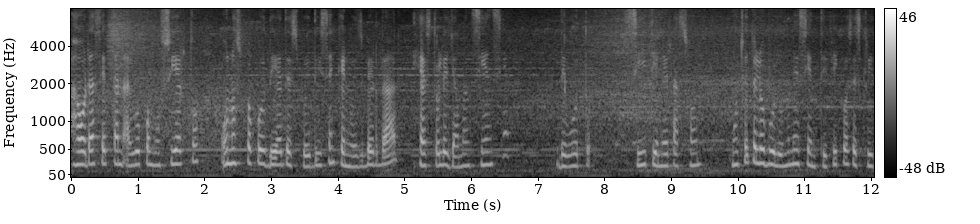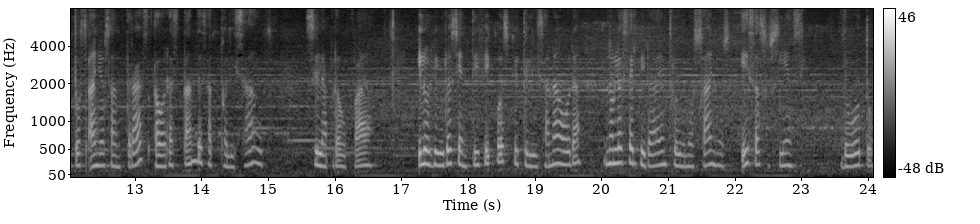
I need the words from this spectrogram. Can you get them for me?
ahora aceptan algo como cierto, unos pocos días después dicen que no es verdad y a esto le llaman ciencia. Devoto, sí, tiene razón. Muchos de los volúmenes científicos escritos años atrás ahora están desactualizados. Si la preocupada. Y los libros científicos que utilizan ahora no les servirá dentro de unos años. Esa es su ciencia. Devoto,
